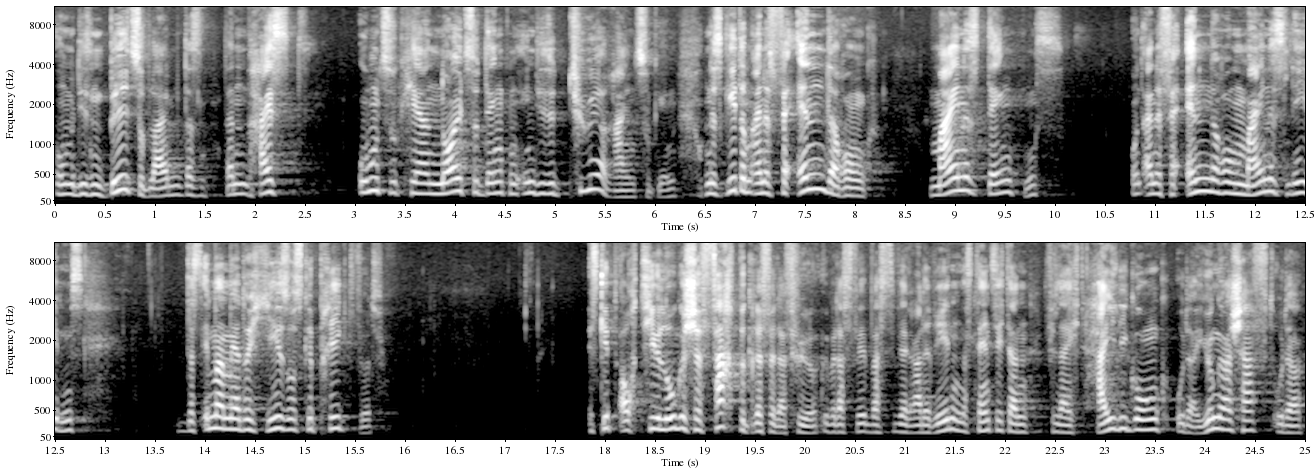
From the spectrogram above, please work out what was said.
um mit diesem Bild zu bleiben, das, dann heißt umzukehren, neu zu denken, in diese Tür reinzugehen. Und es geht um eine Veränderung meines Denkens und eine Veränderung meines Lebens, das immer mehr durch Jesus geprägt wird. Es gibt auch theologische Fachbegriffe dafür, über das, wir, was wir gerade reden. Das nennt sich dann vielleicht Heiligung oder Jüngerschaft oder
